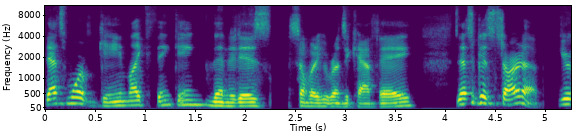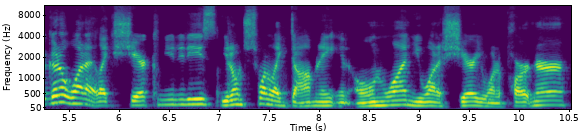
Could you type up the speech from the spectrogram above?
That's more of game like thinking than it is somebody who runs a cafe. That's a good startup. You're going to want to like share communities. You don't just want to like dominate and own one. You want to share, you want to partner,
